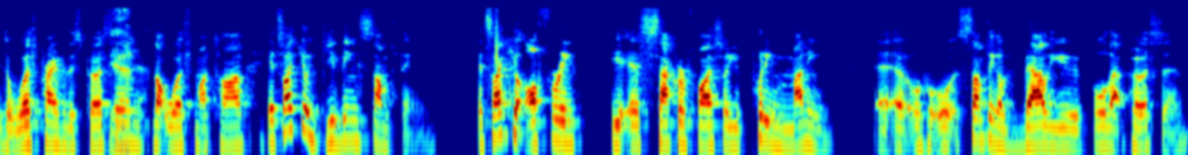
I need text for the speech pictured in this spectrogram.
is it worth praying for this person? Yeah. It's not worth my time. It's like you're giving something. It's like you're offering a sacrifice, or you're putting money uh, or, or something of value for that person.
